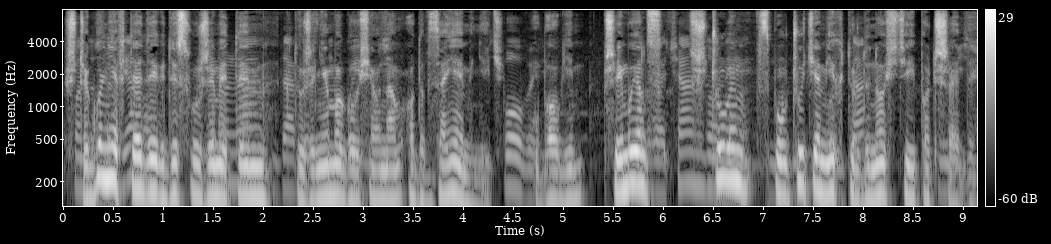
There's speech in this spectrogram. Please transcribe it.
Szczególnie wtedy, gdy służymy tym, którzy nie mogą się nam odwzajemnić, ubogim, przyjmując z czułym współczuciem ich trudności i potrzeby.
